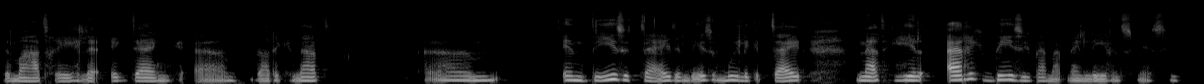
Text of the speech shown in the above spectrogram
de maatregelen. Ik denk um, dat ik net um, in deze tijd, in deze moeilijke tijd, net heel erg bezig ben met mijn levensmissie.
